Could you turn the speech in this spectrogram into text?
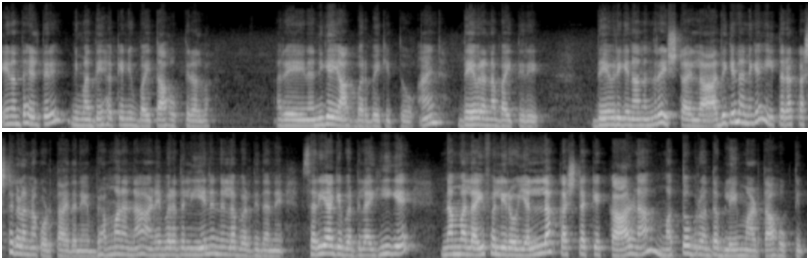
ಏನಂತ ಹೇಳ್ತೀರಿ? ನಿಮ್ಮ ದೇಹಕ್ಕೆ ನೀವು ಬೈತಾ ಹೋಗ್ತೀರಲ್ವ? ಅರೆ, ನನಗೆ ಯಾಕೆ ಬರಬೇಕಿತ್ತು? ಆ್ಯಂಡ್ ದೇವರನ್ನು ಬೈತೀರಿ. ದೇವರಿಗೆ ನಾನಂದರೆ ಇಷ್ಟ ಇಲ್ಲ. ಅದಕ್ಕೆ ನನಗೆ ಈ ಥರ ಕಷ್ಟಗಳನ್ನು ಕೊಡ್ತಾ ಇದ್ದಾನೆ. ಬ್ರಹ್ಮನನ್ನು ಹಣೆ ಬರದಲ್ಲಿ ಏನೇನೆಲ್ಲ ಬರೆದಿದ್ದಾನೆ, ಸರಿಯಾಗಿ ಬರೆದಿಲ್ಲ. ಹೀಗೆ ನಮ್ಮ ಲೈಫಲ್ಲಿರೋ ಎಲ್ಲ ಕಷ್ಟಕ್ಕೆ ಕಾರಣ ಮತ್ತೊಬ್ಬರು ಅಂತ ಬ್ಲೇಮ್ ಮಾಡ್ತಾ ಹೋಗ್ತೀವಿ.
